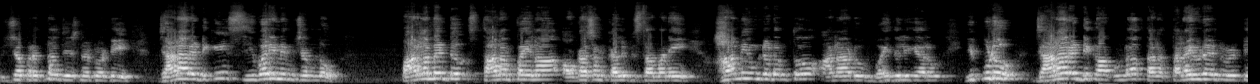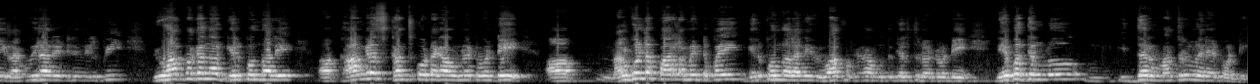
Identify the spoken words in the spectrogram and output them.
విశ్వ ప్రయత్నాలు చేసినటువంటి జానారెడ్డికి చివరి నిమిషంలో పార్లమెంటు స్థానం పైన అవకాశం కల్పిస్తామని హామీ ఉండడంతో ఆనాడు వైద్యులు గారు ఇప్పుడు జానారెడ్డి కాకుండా తన తనయుడైనటువంటి రఘువీరారెడ్డిని నిలిపి వ్యూహాత్మకంగా గెలుపొందాలి కాంగ్రెస్ కంచుకోటగా ఉన్నటువంటి నల్గొండ పార్లమెంటుపై గెలుపొందాలని వ్యూహాత్మకంగా ముందుకెళ్తున్నటువంటి నేపథ్యంలో ఇద్దరు మంత్రులు అయినటువంటి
